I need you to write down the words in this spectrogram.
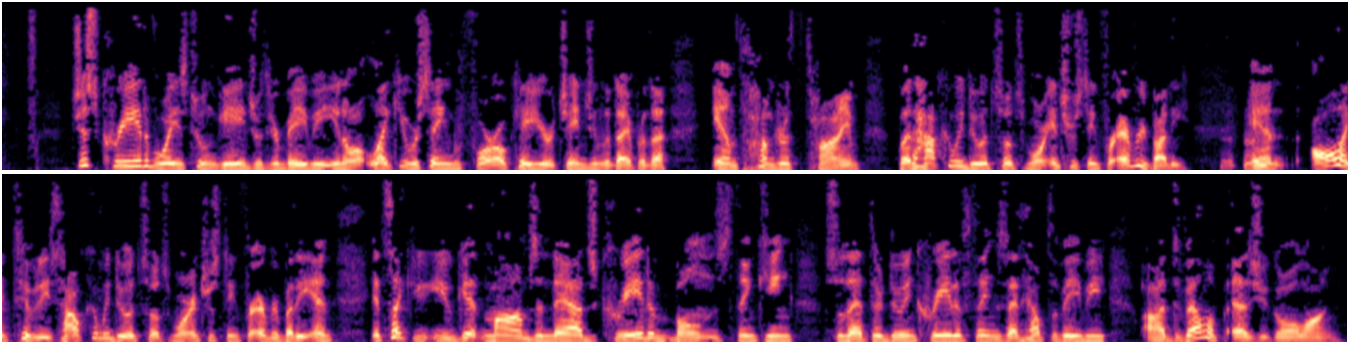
just creative ways to engage with your baby. You know, like you were saying before, okay, you're changing the diaper the nth hundredth time, but how can we do it so it's more interesting for everybody? Mm-hmm. And all activities, how can we do it so it's more interesting for everybody? And it's like you, you get moms and dads creative bones thinking so that they're doing creative things that help the baby uh, develop as you go along.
